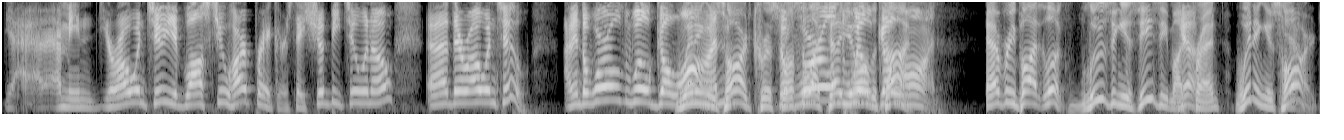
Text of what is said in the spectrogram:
Yeah, I mean, you're 0 2. You've lost two heartbreakers. They should be 2 and 0. Uh, they're 0 2. I mean, the world will go Winning on. Winning is hard, Chris the Russell. I tell you all the go time. On. Everybody, look, losing is easy, my Yeah. friend. Winning is hard.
